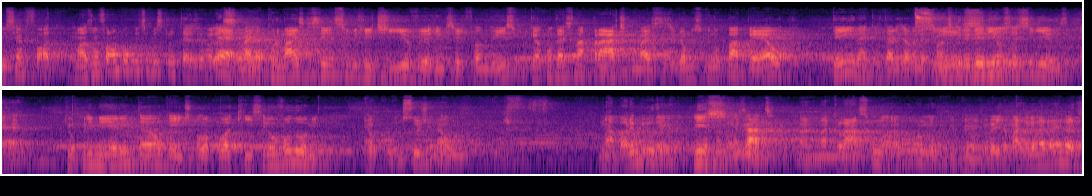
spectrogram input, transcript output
isso é foda. Mas vamos falar um pouco sobre os critérios de É, avaliação. mas é por mais que seja subjetivo e a gente esteja falando isso, porque acontece na prática, mas digamos que no papel tem né, critérios de avaliações Sim, que deveriam sim. ser seguidos. É, Que o primeiro, então, que a gente colocou aqui seria o volume. é o que surge? O, na bodybuilder, né? Isso, Na exato. Uhum. Na, na clássico não é volume, né? É o que eu vejo mais a galera errando.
